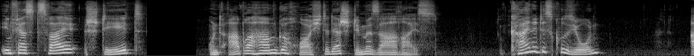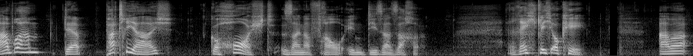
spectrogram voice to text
In Vers 2 steht, und Abraham gehorchte der Stimme Sarais keine Diskussion. Abraham, der Patriarch, gehorcht seiner Frau in dieser Sache. Rechtlich okay, aber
